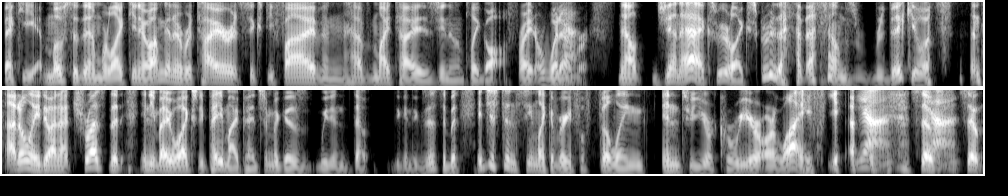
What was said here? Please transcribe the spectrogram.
Becky, most of them were like, you know, I'm going to retire at 65 and have my ties, you know, and play golf, right? Or whatever. Yeah. Now, Gen X, we were like, screw that. That sounds ridiculous. And not only do I not trust that anybody will actually pay my pension because we didn't think it existed, but it just didn't seem like a very fulfilling into your career or life. You know? Yeah. So, yeah. so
